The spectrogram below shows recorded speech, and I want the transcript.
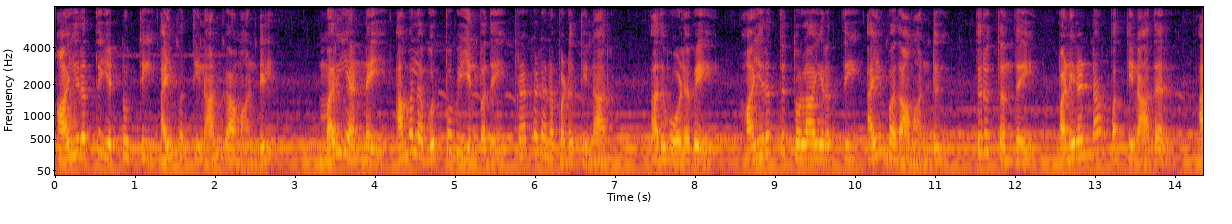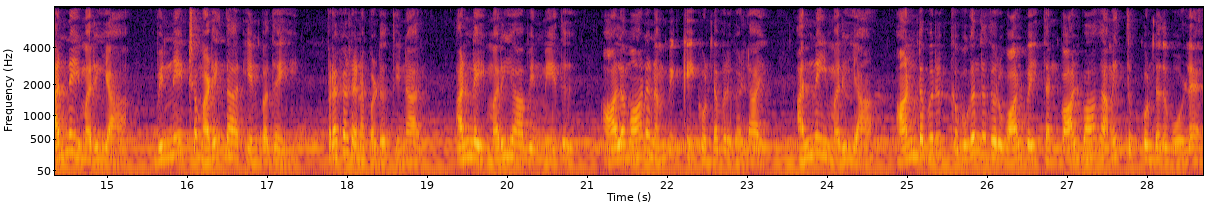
ஆயிரத்து எட்நூத்தி ஐம்பத்தி நான்காம் ஆண்டில் மரிய அன்னை அமல உற்பவி என்பதை பிரகடனப்படுத்தினார். அதுபோலவே ஆயிரத்து தொள்ளாயிரத்தி ஐம்பதாம் ஆண்டு திருத்தந்தை பனிரெண்டாம் பத்திநாதர் அன்னை மரியா விண்ணேற்றம் அடைந்தார் என்பதை பிரகடனப்படுத்தினார். அன்னை மரியாவின் மீது ஆழமான நம்பிக்கை கொண்டவர்களாய் அன்னை மரியா ஆண்டவருக்கு உகந்ததொரு வாழ்வை தன் வாழ்வாக அமைத்துக் கொண்டது போல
